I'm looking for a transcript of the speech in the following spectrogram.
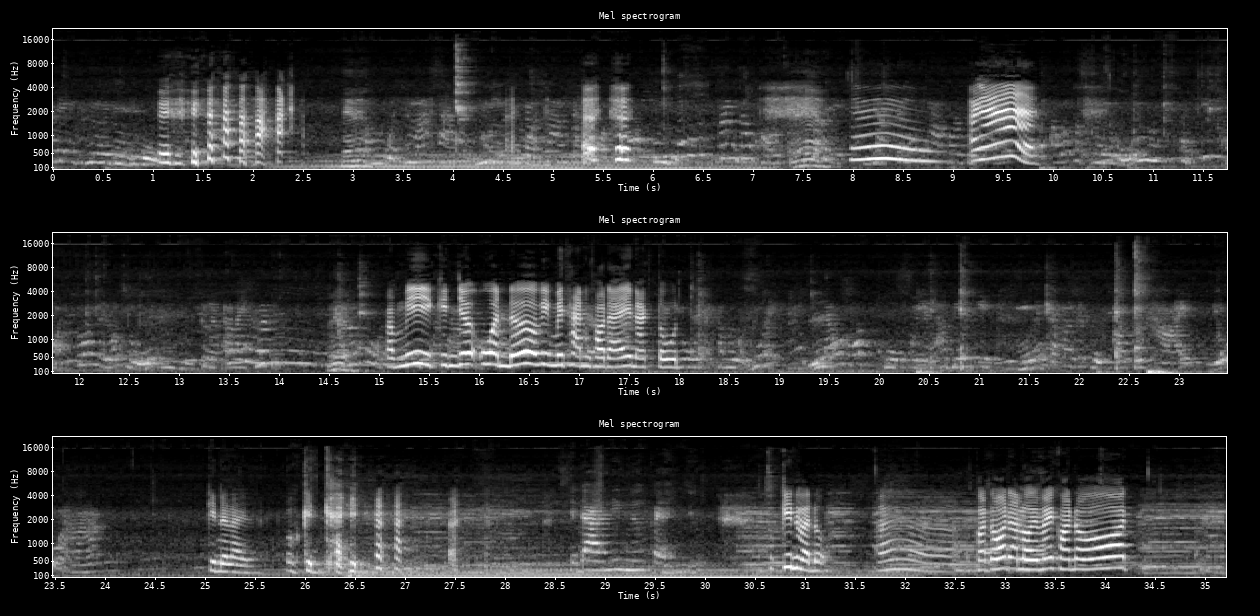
เนี่ยเนี่ยเนี่ยเออเอาไงเนี่ยปัมมี่กินเยอะอ้วนเด้อวิ่งไม่ทันเขาได้นักตูดกินอะไรนะโอ้กินไก่ เสียดายนี่เนื้อไก่ กินวะหนูอ่าคอนโอ๊ตอร่อยไหมคอนโอ๊ต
